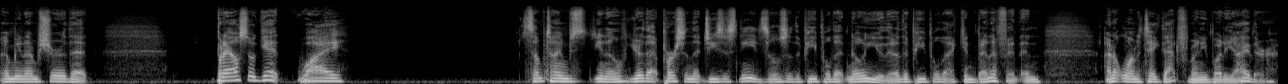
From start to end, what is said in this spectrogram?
I mean, I'm sure that, but I also get why sometimes, you know, you're that person that Jesus needs. Those are the people that know you, they're the people that can benefit. And I don't want to take that from anybody either.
